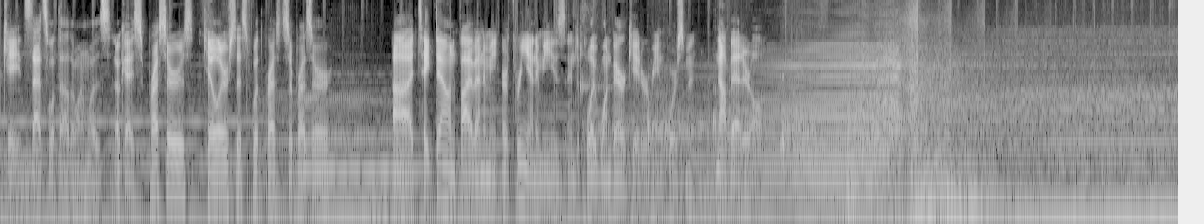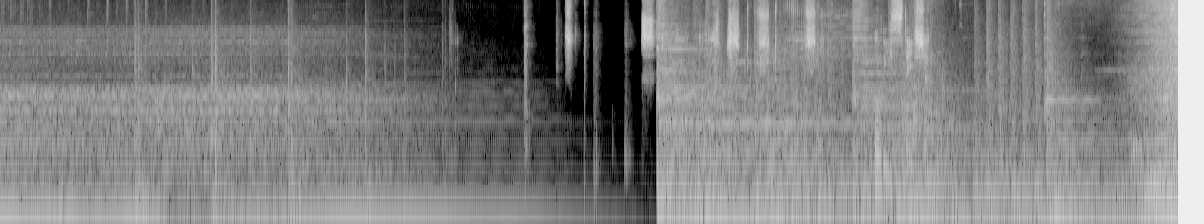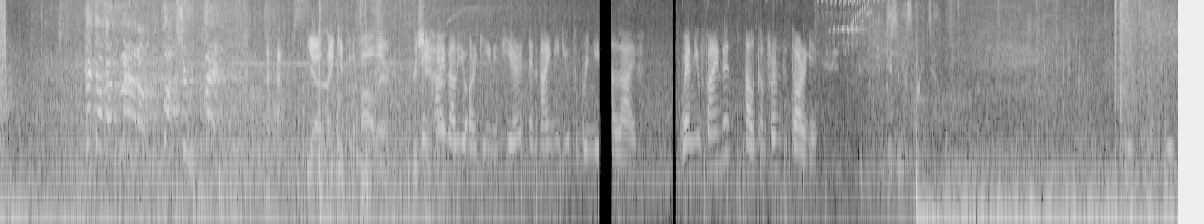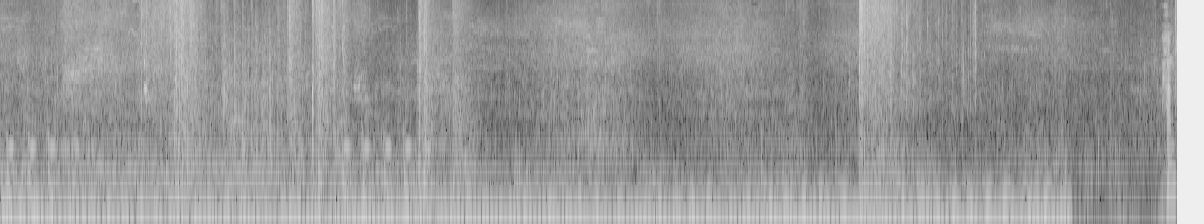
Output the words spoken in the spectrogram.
Barricades, that's what the other one was. Okay, suppressors, killer assist with press suppressor. Uh, take down five enemy or three enemies and deploy one barricade or reinforcement. Not bad at all.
